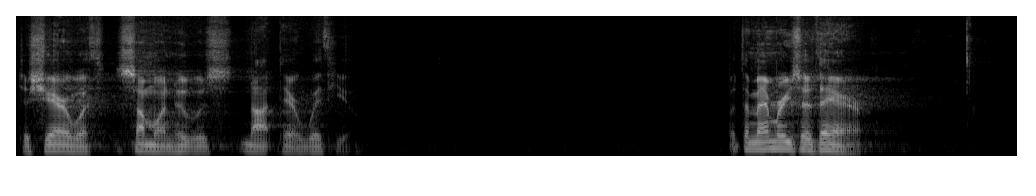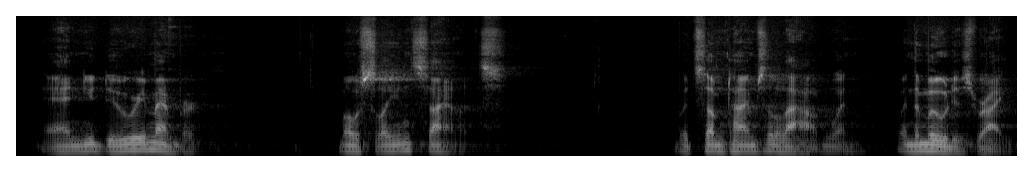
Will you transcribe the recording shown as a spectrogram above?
to share with someone who was not there with you. But the memories are there. And you do remember, mostly in silence, but sometimes aloud when, when the mood is right.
